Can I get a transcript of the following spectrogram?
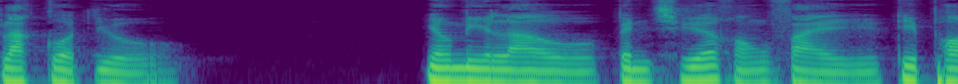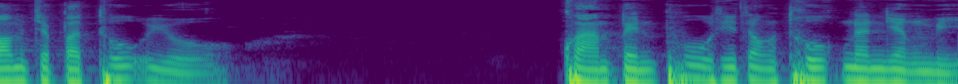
ปรากฏอยู่ ยังมีเราเป็นเชื้อของไฟที่พร้อมจะปะทุอยู่ ความเป็นผู้ที่ต้องทุกข์นั้นยังมี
